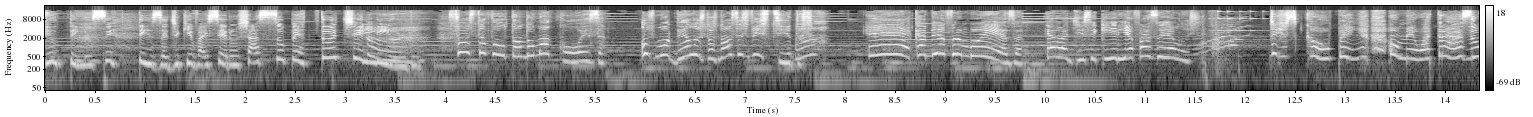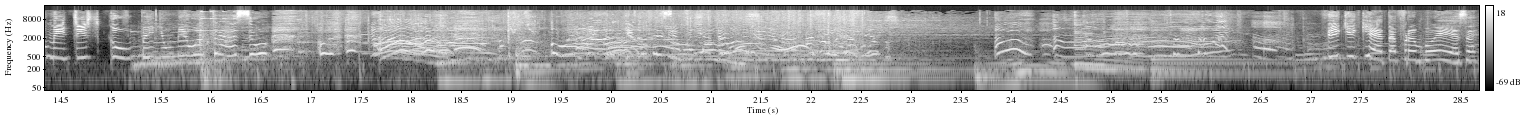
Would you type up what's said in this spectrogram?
Eu tenho certeza de que vai ser um chá super tutti lindo. Só está faltando uma coisa. Os modelos dos nossos vestidos. É, cadê a framboesa? Ela disse que iria fazê-los. Desculpem o meu atraso. Me desculpem o meu atraso. Framboesa.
